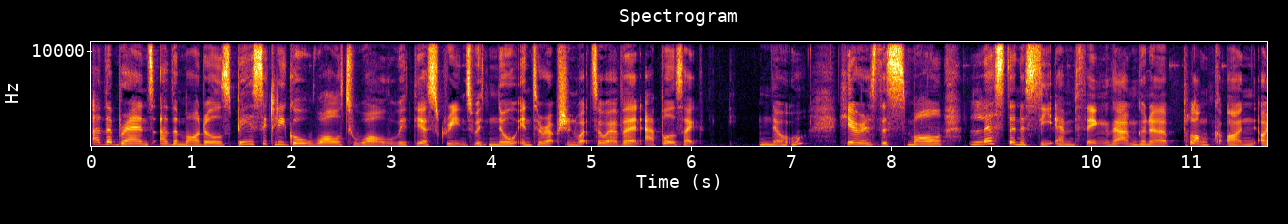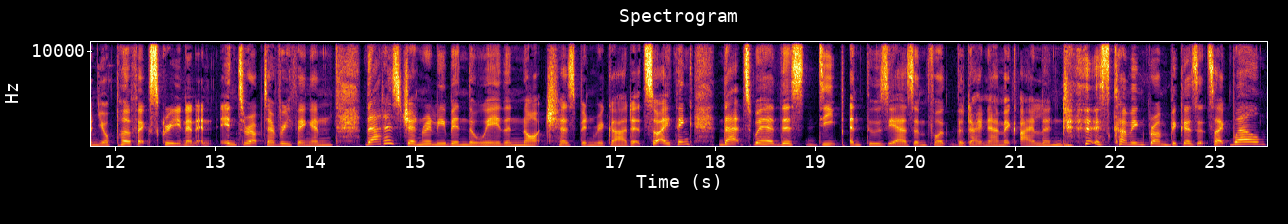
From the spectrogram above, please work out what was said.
other brands, other models basically go wall to wall with their screens with no interruption whatsoever. And Apple is like, no, here is this small, less than a cm thing that I'm gonna plonk on on your perfect screen and, and interrupt everything. And that has generally been the way the notch has been regarded. So I think that's where this deep enthusiasm for the dynamic island is coming from because it's like, well,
